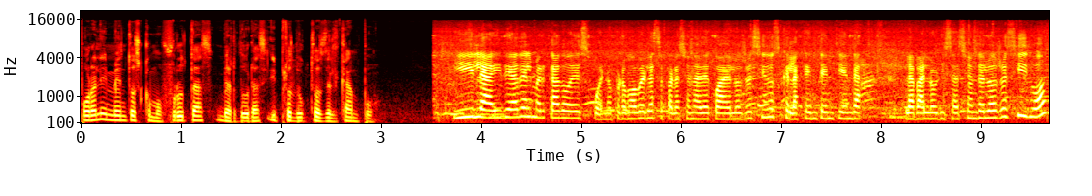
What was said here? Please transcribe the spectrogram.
por alimentos como frutas, verduras y productos del campo. Y la idea del mercado es, bueno, promover la separación adecuada de los residuos, que la gente entienda la valorización de los residuos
